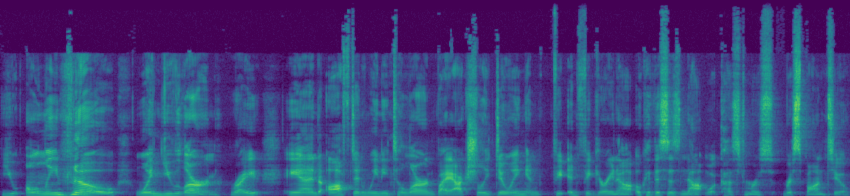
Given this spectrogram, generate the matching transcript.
You only know when you learn, right? And often we need to learn by actually doing and, f- and figuring out, okay, this is not what customers respond to.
